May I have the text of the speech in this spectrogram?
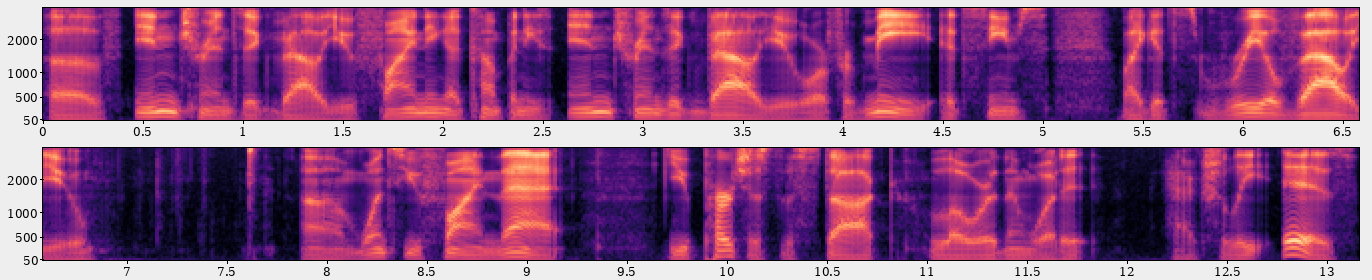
of intrinsic value, finding a company's intrinsic value, or for me, it seems like it's real value. Um, once you find that, you purchase the stock lower than what it actually is.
